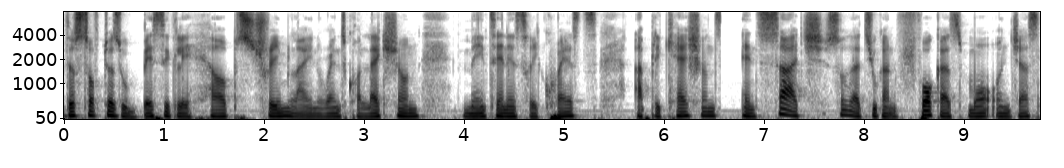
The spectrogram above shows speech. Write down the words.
Those softwares will basically help streamline rent collection, maintenance requests, applications, and such so that you can focus more on just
